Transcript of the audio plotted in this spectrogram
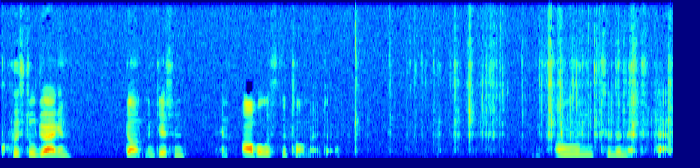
Crystal Dragon, Dark Magician, and Obelisk the Tormentor. On to the next pack.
